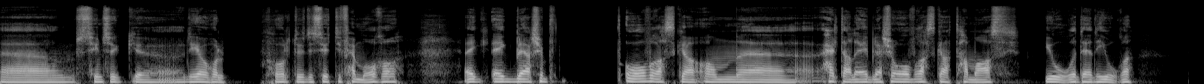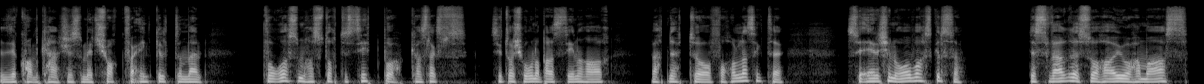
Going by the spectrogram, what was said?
uh, Syns jeg eh, De har holdt, holdt ut i 75 år, og jeg, jeg blir ikke overraska om uh, Helt ærlig, jeg blir ikke overraska at Hamas gjorde det de gjorde. Det kom kanskje som et sjokk for enkelte, men for oss som har stått og sett på hva slags situasjoner Palestina har vært nødt til å forholde seg til, så er det ikke en overraskelse. Dessverre så har jo Hamas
